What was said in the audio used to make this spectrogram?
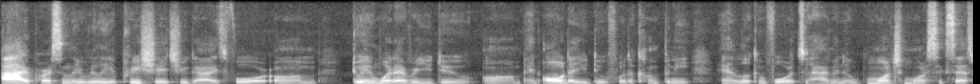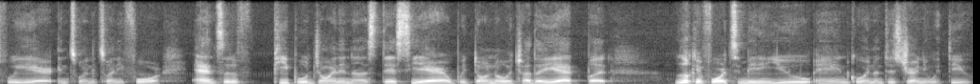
I personally really appreciate you guys for um, doing whatever you do um, and all that you do for the company, and looking forward to having a much more successful year in 2024. And to the people joining us this year, we don't know each other yet, but looking forward to meeting you and going on this journey with you.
